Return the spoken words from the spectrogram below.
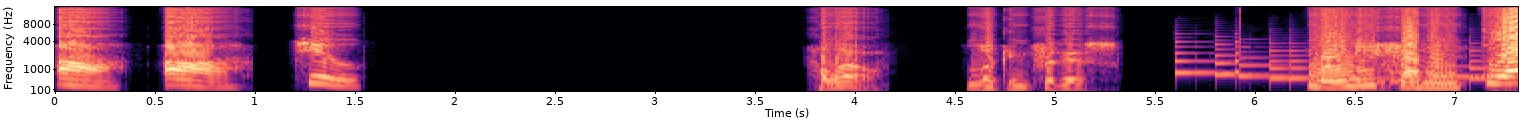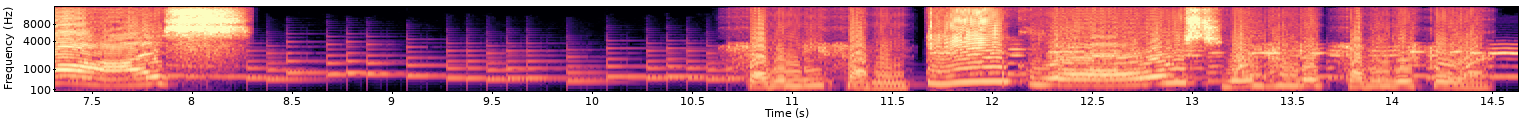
Ah, ah. chew. Hello. Looking for this? 97 Plus 77 equals 174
